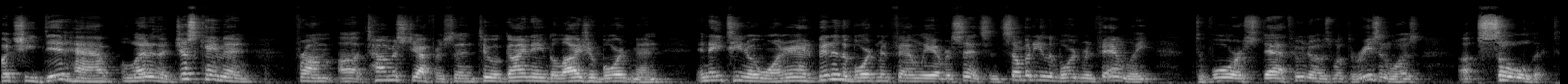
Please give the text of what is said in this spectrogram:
but she did have a letter that just came in from uh, Thomas Jefferson to a guy named Elijah Boardman in 1801, and it had been in the Boardman family ever since. And somebody in the Boardman family, divorce, death, who knows what the reason was, uh, sold it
